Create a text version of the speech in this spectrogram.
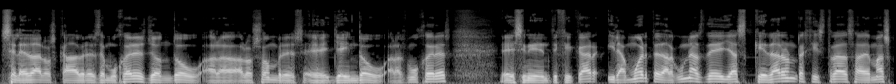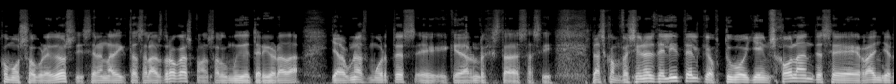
se le da a los cadáveres de mujeres, John Doe a, la- a los hombres, eh, Jane Doe a las mujeres, eh, sin identificar, y la muerte de algunas de ellas quedaron registradas además como sobredosis, eran adictas a las drogas, con la salud muy deteriorada, y algunas muertes eh, quedaron registradas así. Las confesiones de Little, que obtuvo James Holland, ese ranger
